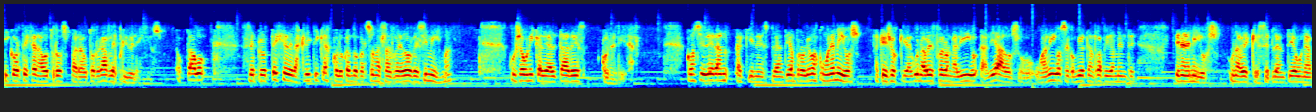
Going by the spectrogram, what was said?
y cortejan a otros para otorgarles privilegios. Octavo, se protege de las críticas colocando personas alrededor de sí misma, cuya única lealtad es con el líder. Consideran a quienes plantean problemas como enemigos, aquellos que alguna vez fueron aliados o amigos se convierten rápidamente en enemigos una vez que se plantea una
